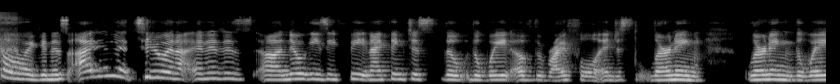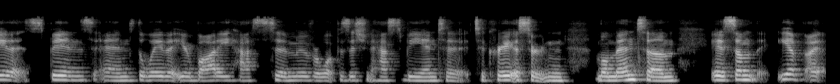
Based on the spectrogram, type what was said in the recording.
oh my goodness, I did it too, and I, and it is uh, no easy feat. And I think just the the weight of the rifle and just learning learning the way that spins and the way that your body has to move or what position it has to be in to to create a certain momentum is some. Yep, I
